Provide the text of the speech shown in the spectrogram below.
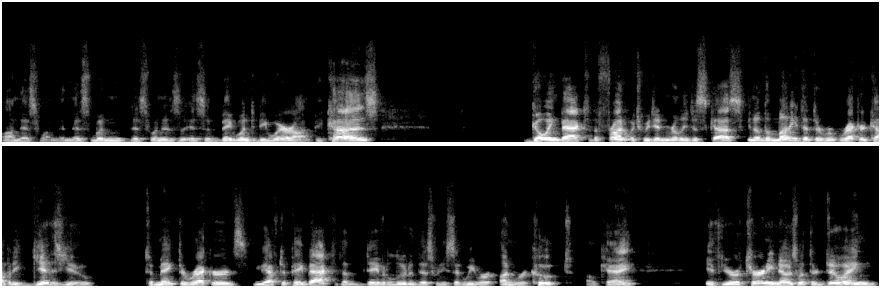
on this one. And this one this one is is a big one to beware on because going back to the front, which we didn't really discuss, you know, the money that the record company gives you to make the records, you have to pay back to them. David alluded to this when he said we were unrecouped. Okay if your attorney knows what they're doing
